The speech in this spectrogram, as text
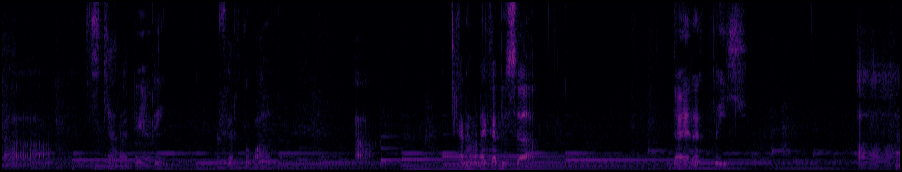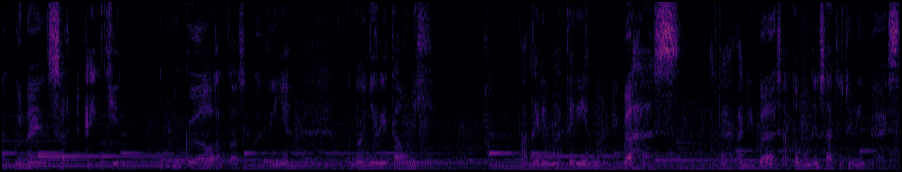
uh, secara daring virtual. Um, karena mereka bisa directly uh, gunain search engine Google atau sebagainya untuk nyari tahu nih materi-materi yang udah dibahas atau yang akan dibahas atau mungkin saat itu dibahas.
